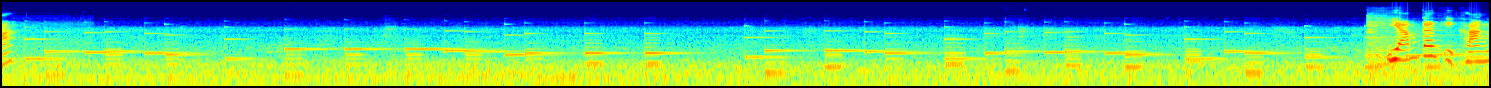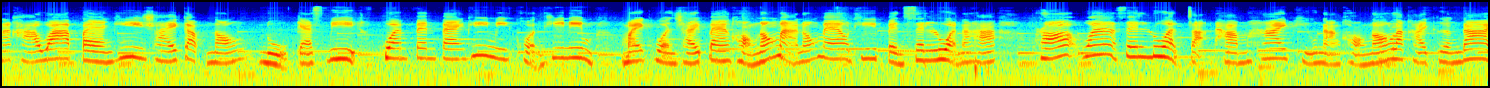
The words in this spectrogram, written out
ย้ำกันอีกครั้งนะคะว่าแปรงที่ใช้กับน้องหนูแกสบี้ควรเป็นแปรงที่มีขนที่นิ่ม ไม่ควรใช้แปรงของน้องหมาน้องแมวที่เป็นเส้นลวดนะคะ เพราะว่าเส้นลวดจะทำให้ผิวหนังของน้องระคายเคืองได้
